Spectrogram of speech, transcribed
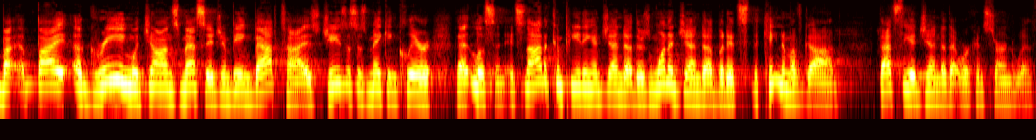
by, by agreeing with John's message and being baptized, Jesus is making clear that, listen, it's not a competing agenda. There's one agenda, but it's the kingdom of God. That's the agenda that we're concerned with.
